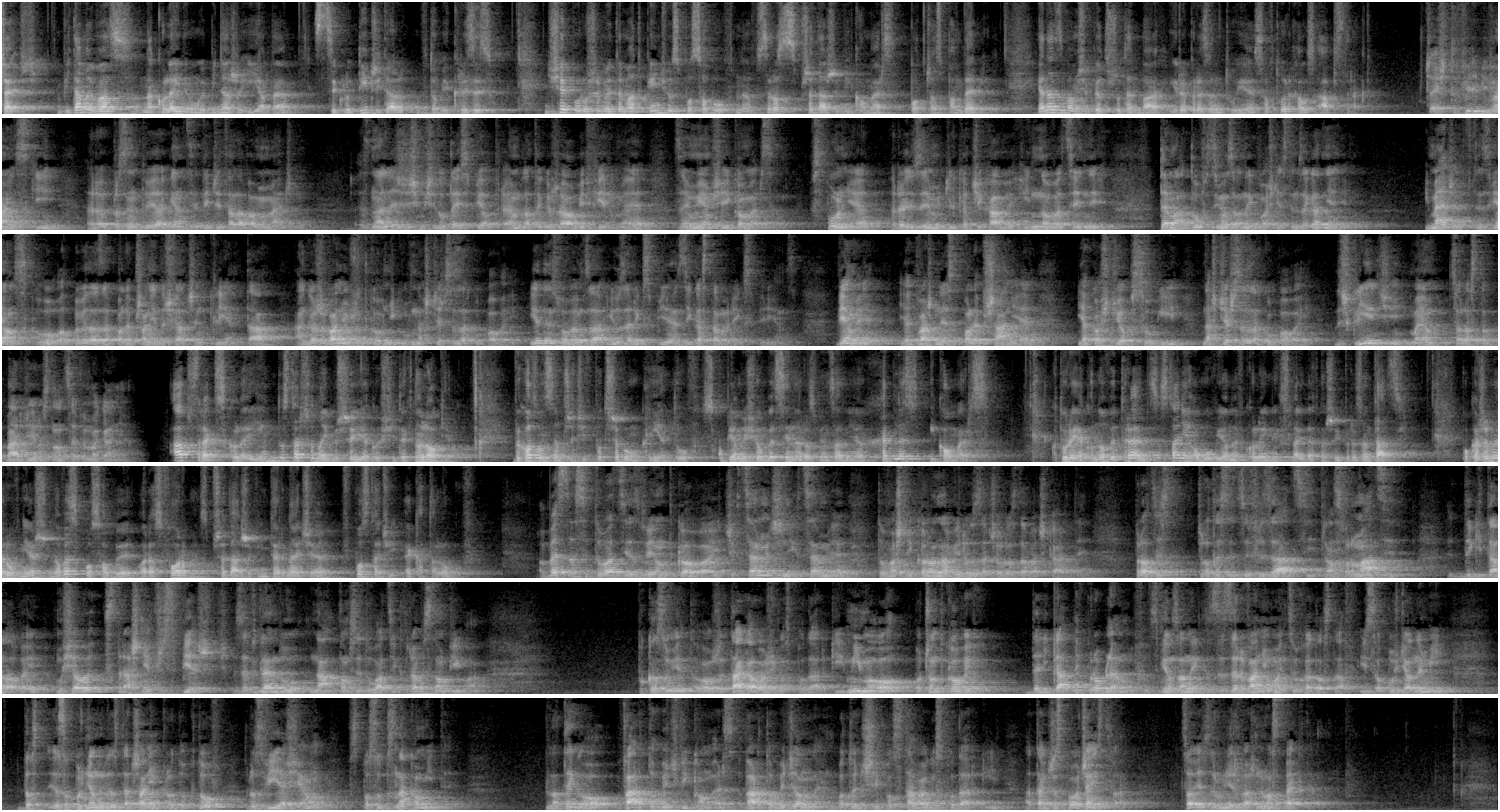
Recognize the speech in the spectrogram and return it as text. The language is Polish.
Cześć, witamy Was na kolejnym webinarze IAB z cyklu Digital w dobie kryzysu. Dzisiaj poruszymy temat pięciu sposobów na wzrost sprzedaży w e-commerce podczas pandemii. Ja nazywam się Piotr Schutenbach i reprezentuję Software House Abstract. Cześć, to Filip Iwański, reprezentuję agencję digitalową Imagine. Znaleźliśmy się tutaj z Piotrem, dlatego że obie firmy zajmują się e-commerce. Wspólnie realizujemy kilka ciekawych, innowacyjnych tematów związanych właśnie z tym zagadnieniem. Imagine w tym związku odpowiada za polepszanie doświadczeń klienta, angażowanie użytkowników na ścieżce zakupowej. Jednym słowem za user experience i customer experience. Wiemy, jak ważne jest polepszanie jakości obsługi na ścieżce zakupowej, gdyż klienci mają coraz to bardziej rosnące wymagania. Abstract z kolei dostarcza najwyższej jakości technologię. Wychodząc naprzeciw potrzebom klientów, skupiamy się obecnie na rozwiązaniach headless e-commerce, które jako nowy trend zostanie omówione w kolejnych slajdach naszej prezentacji. Pokażemy również nowe sposoby oraz formy sprzedaży w internecie w postaci e-katalogów. Obecna sytuacja jest wyjątkowa i czy chcemy, czy nie chcemy, to właśnie koronawirus zaczął rozdawać karty. Proces, procesy cyfryzacji, transformacji digitalowej musiały strasznie przyspieszyć ze względu na tą sytuację, która wystąpiła. Pokazuje to, że ta gałąź gospodarki, mimo początkowych delikatnych problemów związanych ze zerwaniem łańcucha dostaw i z, opóźnionymi, z opóźnionym dostarczaniem produktów, rozwija się w sposób znakomity. Dlatego warto być w e-commerce, warto być online, bo to dzisiaj podstawa gospodarki, a także społeczeństwa, co jest również ważnym aspektem.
